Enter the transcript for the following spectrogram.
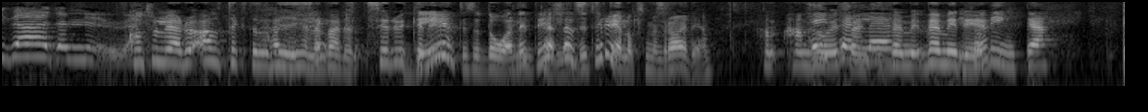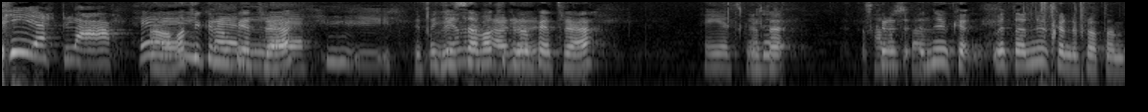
i världen nu. Kontrollerar du all teknologi i hela Perfekt. världen? Ser du vilka Det det är inte så dåligt Det Pelle, känns det tycker jag låter som en bra idé. Han, han Hej tvär- Pelle! Vem, är- vem är Vi får det? vinka. Petra! Hej Ja, vad tycker du om Pelle. Petra? Du får Visa, vad tycker du om. Petra? Hej älskling. Vänta. Ska du, nu, kan, vänta, nu kan du prata om,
